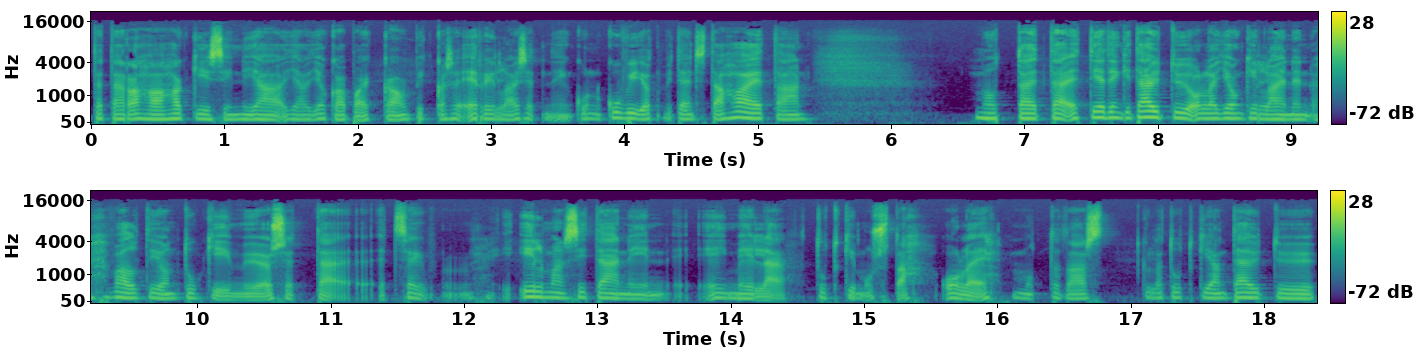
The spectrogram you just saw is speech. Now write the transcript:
tätä rahaa hakisin ja, ja joka paikka on pikkasen erilaiset niin kuin kuviot, miten sitä haetaan. Mutta että, että tietenkin täytyy olla jonkinlainen valtion tuki myös, että, että se, ilman sitä niin ei meillä tutkimusta ole, mutta taas kyllä tutkijan täytyy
